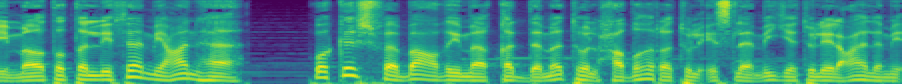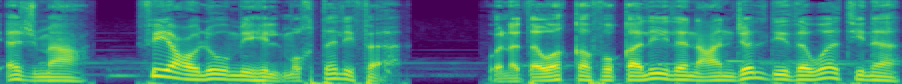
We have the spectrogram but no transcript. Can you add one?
إماطة اللثام عنها وكشف بعض ما قدمته الحضارة الإسلامية للعالم أجمع في علومه المختلفة. ونتوقف قليلا عن جلد ذواتنا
